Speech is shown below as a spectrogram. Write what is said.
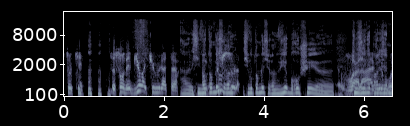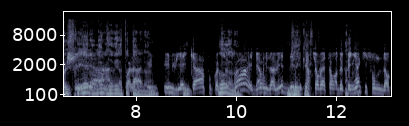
stocké. Ce sont des bioaccumulateurs. Ah oui, si, vous Donc, tombez sur un, cela- si vous tombez sur un vieux brochet euh, Voilà, cuisiné par les industriels, alors là, vous avez la totale. voilà, une, hein. une vieille Mm. carpe ou quoi que Oh ce soit, et bien vous avez des perturbateurs endocriniens qui sont dedans.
